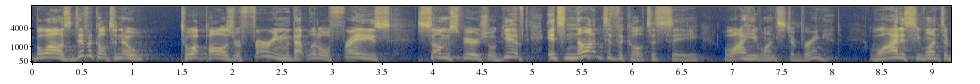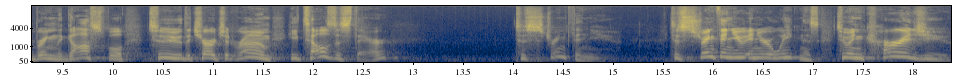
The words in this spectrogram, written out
But while it's difficult to know to what Paul is referring with that little phrase, some spiritual gift, it's not difficult to see why he wants to bring it. Why does he want to bring the gospel to the church at Rome? He tells us there to strengthen you, to strengthen you in your weakness, to encourage you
